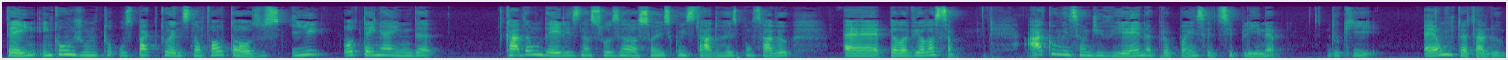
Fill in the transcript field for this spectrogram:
tem em conjunto os pactuantes não faltosos e o tem ainda cada um deles nas suas relações com o Estado responsável é, pela violação. A Convenção de Viena propõe essa disciplina do que é um tratado,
